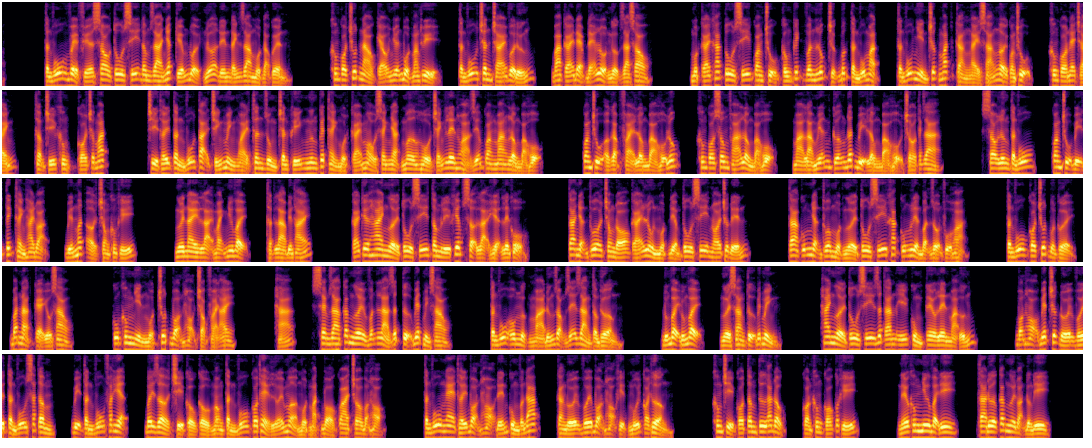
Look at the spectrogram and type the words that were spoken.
Tần vũ về phía sau tu sĩ đâm ra nhất kiếm đuổi nữa đến đánh ra một đạo quyền. Không có chút nào kéo nhuyễn bột mang thủy, tần vũ chân trái vừa đứng, ba cái đẹp đẽ lộn ngược ra sau. Một cái khác tu sĩ quang trụ công kích vân lúc trực bức tần vũ mặt, tần vũ nhìn trước mắt càng ngày sáng ngời quang trụ, không có né tránh thậm chí không có chớp mắt. Chỉ thấy tần vũ tại chính mình ngoài thân dùng chân khí ngưng kết thành một cái màu xanh nhạt mơ hồ tránh lên hỏa diễm quang mang lồng bảo hộ. Quang trụ ở gặp phải lồng bảo hộ lúc, không có xông phá lồng bảo hộ, mà là miễn cưỡng đất bị lồng bảo hộ cho tách ra. Sau lưng tần vũ, quang trụ bị tích thành hai đoạn, biến mất ở trong không khí. Người này lại mạnh như vậy, thật là biến thái. Cái kia hai người tu sĩ tâm lý khiếp sợ lại hiện lên khổ. Ta nhận thua trong đó cái lùn một điểm tu sĩ nói trước đến. Ta cũng nhận thua một người tu sĩ khác cũng liền bận rộn phụ họa. Tần vũ có chút b u ồ n cười, bắt nạt kẻ yếu sao? Cũng không nhìn một chút bọn họ chọc phải ai há, xem ra các ngươi vẫn là rất tự biết mình sao? Tần vũ ôm ngực mà đứng giọng dễ dàng tầm thường. Đúng vậy đúng vậy, người sang tự biết mình. Hai người tu sĩ rất ăn ý cùng kêu lên mà ứng. Bọn họ biết trước đối với tần vũ sát tâm, bị tần vũ phát hiện, bây giờ chỉ cầu cầu mong tần vũ có thể lưới mở một mặt bỏ qua cho bọn họ. Tần vũ nghe thấy bọn họ đến cùng vấn đáp, càng đối với bọn họ khịt mũi coi thường. Không chỉ có tâm tư ác độc, còn không có cốt khí. Nếu không như vậy đi, ta đưa các ngươi đoạn đường đi.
